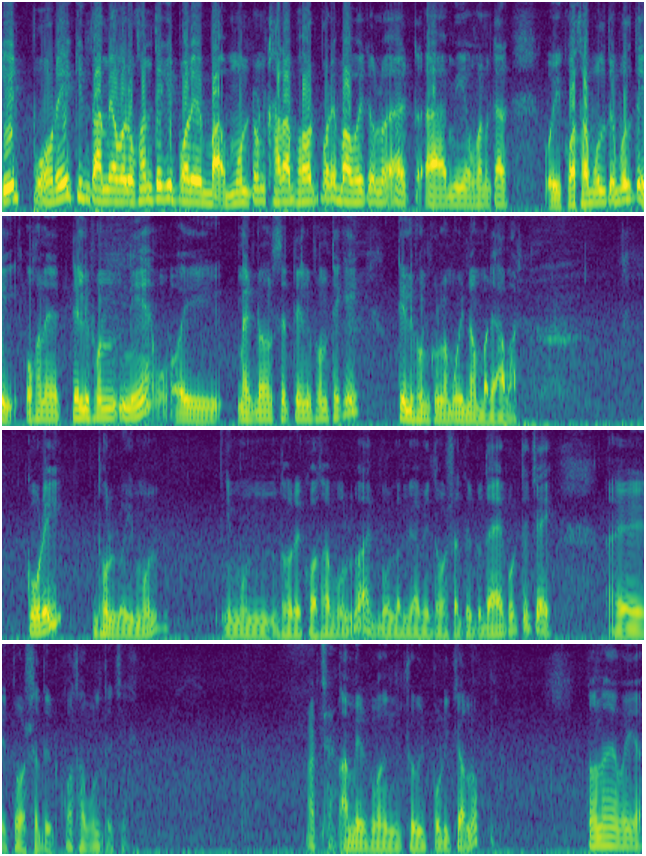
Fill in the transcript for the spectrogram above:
হ্যাঁ এরপরে কিন্তু আমি আবার ওখান থেকে পরে বা- মন টন খারাপ হওয়ার পরে গেল আমি ওখানকার ওই কথা বলতে বলতেই ওখানে টেলিফোন নিয়ে ওই ম্যাকডোনাল্ডসের টেলিফোন থেকেই টেলিফোন করলাম ওই নাম্বারে আবার। করেই ধরলো ইমন। ইমন ধরে কথা বলল আমি বললাম যে আমি তোমার সাথে একটু দেখা করতে চাই তোমার সাথে একটু কথা বলতে চাই। আচ্ছা। আমি এরকম একজন ছবির পরিচালক। তখন হ্যাঁ ভাইয়া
